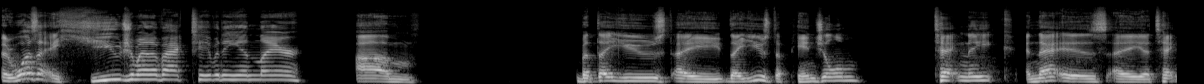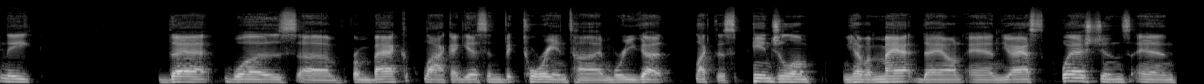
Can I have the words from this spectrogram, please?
there wasn't a huge amount of activity in there um but they used a they used a pendulum technique and that is a, a technique that was um, from back like i guess in victorian time where you got like this pendulum you have a mat down and you ask questions and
